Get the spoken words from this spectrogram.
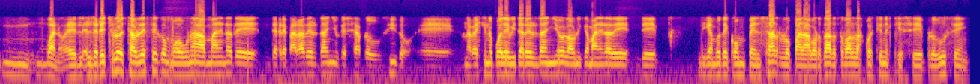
Mm, bueno, el, derecho lo establece como una manera de, reparar el daño que se ha producido. Eh, una vez que no puede evitar el daño, la única manera de, digamos, de compensarlo para abordar todas las cuestiones que se producen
